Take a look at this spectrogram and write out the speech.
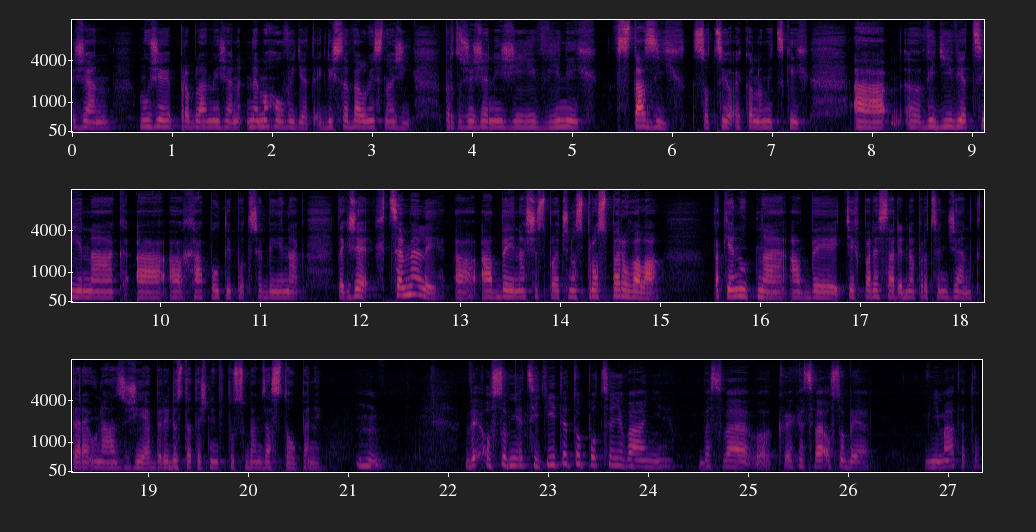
žen. Muži problémy žen nemohou vidět, i když se velmi snaží, protože ženy žijí v jiných vztazích socioekonomických a eh, vidí věci jinak a, a chápou ty potřeby jinak. Takže chceme-li, aby naše společnost prosperovala, pak je nutné, aby těch 51% žen, které u nás žije, byly dostatečným způsobem zastoupeny. Mm-hmm. Vy osobně cítíte to podceňování ve své, ke své osobě? Vnímáte to?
